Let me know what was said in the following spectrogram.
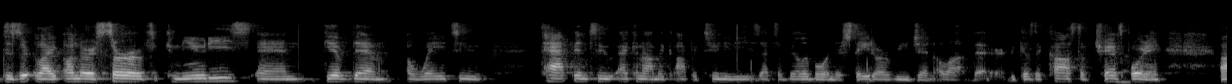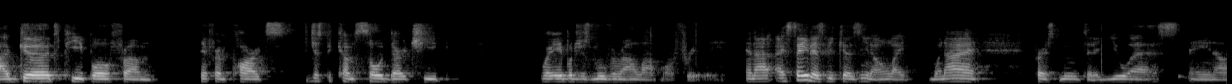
desert, like underserved communities and give them a way to tap into economic opportunities that's available in their state or region a lot better because the cost of transporting uh, goods, people from different parts just become so dirt cheap. We're able to just move around a lot more freely. And I, I say this because, you know, like when I first moved to the US, and know,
